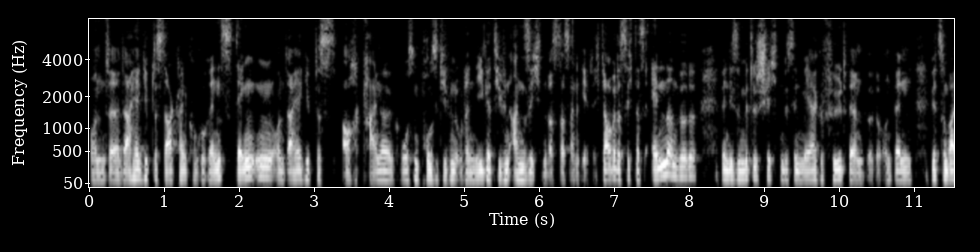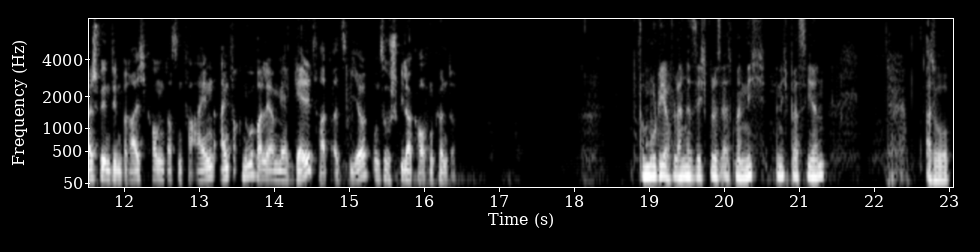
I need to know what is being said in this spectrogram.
Und äh, daher gibt es da kein Konkurrenzdenken und daher gibt es auch keine großen positiven oder negativen Ansichten, was das angeht. Ich glaube, dass sich das ändern würde, wenn diese Mittelschicht ein bisschen mehr gefüllt werden würde. Und wenn wir zum Beispiel in den Bereich kommen, dass ein Verein einfach nur, weil er mehr Geld hat als wir, unsere Spieler kaufen könnte. Vermutlich auf lange Sicht würde es erstmal nicht, nicht passieren. Also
